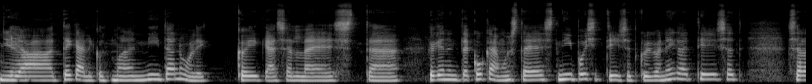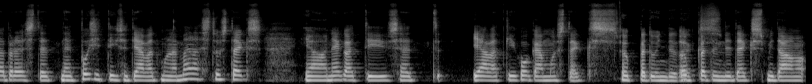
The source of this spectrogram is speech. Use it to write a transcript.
yeah. ja tegelikult ma olen nii tänulik kõige selle eest, kõige nende kogemuste eest, nii positiivsed kui ka negatiivsed. sellepärast, et need positiivsed jäävad mulle mälestusteks ja negatiivsed jäävadki kogemusteks. õppetundideks. õppetundideks, mida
